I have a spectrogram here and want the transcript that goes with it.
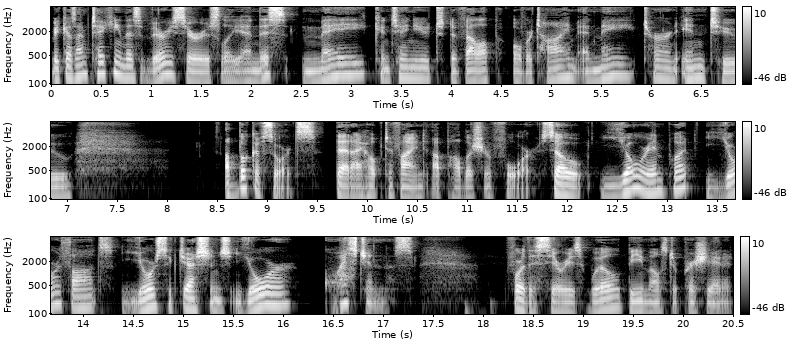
because I'm taking this very seriously and this may continue to develop over time and may turn into a book of sorts that I hope to find a publisher for. So, your input, your thoughts, your suggestions, your questions for this series will be most appreciated.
